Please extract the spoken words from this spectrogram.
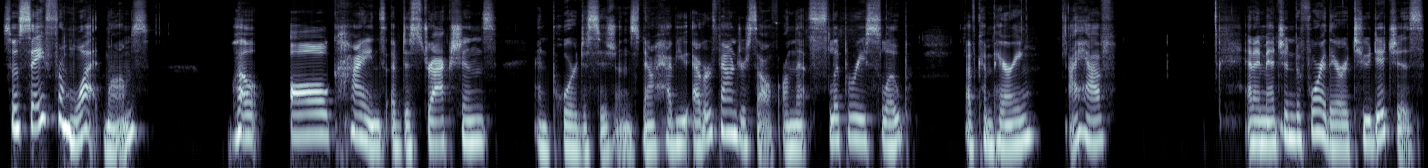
So, safe from what, moms? Well, all kinds of distractions and poor decisions. Now, have you ever found yourself on that slippery slope of comparing? I have. And I mentioned before, there are two ditches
